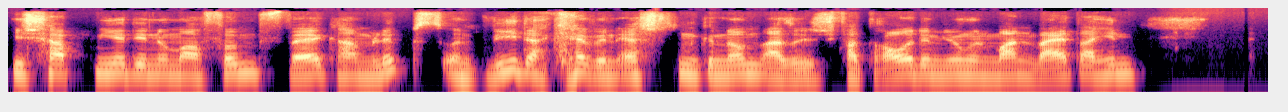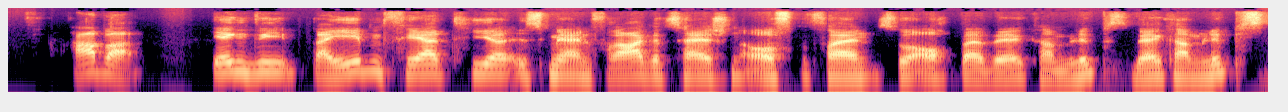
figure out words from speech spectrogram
Ich habe mir die Nummer 5 Welcome Lips und wieder Kevin Ashton genommen. Also ich vertraue dem jungen Mann weiterhin. Aber irgendwie bei jedem Pferd hier ist mir ein Fragezeichen aufgefallen, so auch bei Welcome Lips. Welcome Lips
